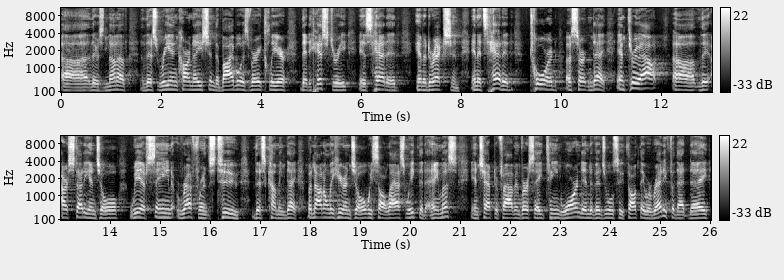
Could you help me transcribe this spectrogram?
uh, there's none of this reincarnation. The Bible is very clear that history is headed in a direction, and it's headed toward a certain day. And throughout uh, the, our study in Joel, we have seen reference to this coming day. But not only here in Joel, we saw last week that Amos in chapter 5 and verse 18 warned individuals who thought they were ready for that day,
